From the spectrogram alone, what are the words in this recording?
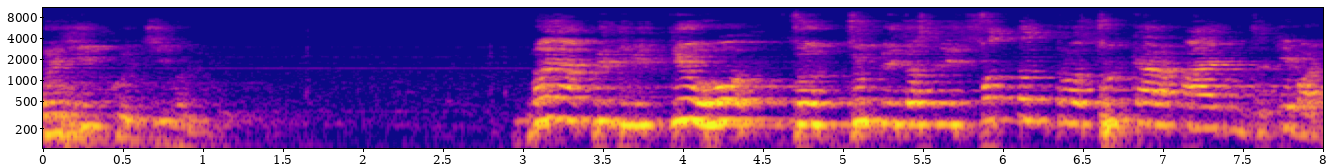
रहितको जीवन नयाँ पृथ्वी त्यो हो जो जुनले जसले स्वतन्त्र छुटकारा पाएको हुन्छ। केबाट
